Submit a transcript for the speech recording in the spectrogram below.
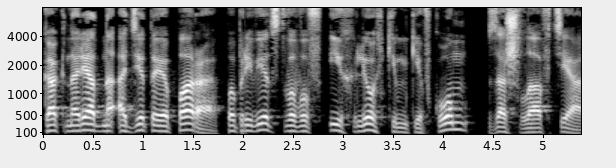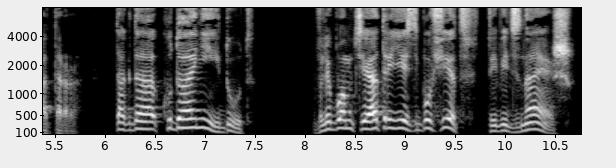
как нарядно одетая пара, поприветствовав их легким кивком, зашла в театр. «Тогда куда они идут?» «В любом театре есть буфет, ты ведь знаешь».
